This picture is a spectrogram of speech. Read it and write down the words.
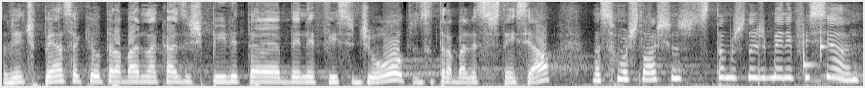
A gente pensa que o trabalho na casa espírita é benefício de outros, o trabalho assistencial, mas somos nós que estamos nos beneficiando.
